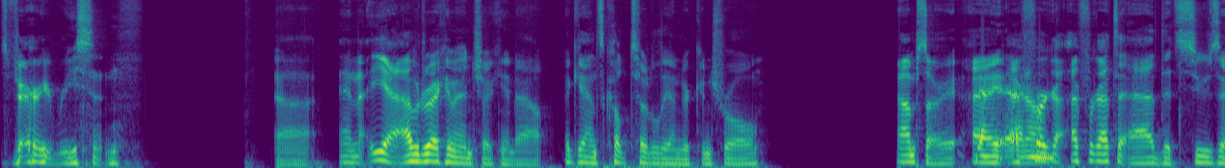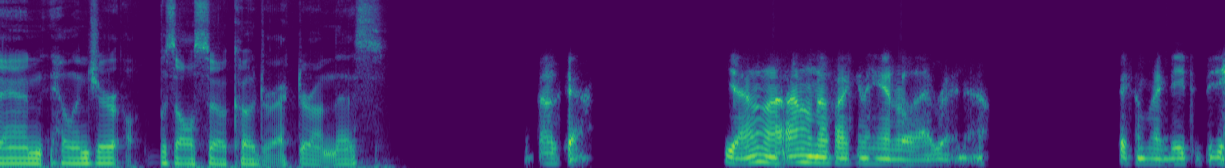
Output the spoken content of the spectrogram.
it's very recent. Uh, and yeah, I would recommend checking it out. Again, it's called Totally Under Control. I'm sorry, I, I, I forgot I forgot to add that Suzanne Hillinger was also a co-director on this. Okay. Yeah, I don't know. I don't know if I can handle that right now. I think I might need to be.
